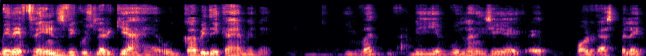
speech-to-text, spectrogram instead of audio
मेरे फ्रेंड्स भी कुछ लड़कियाँ हैं उनका भी देखा है मैंने। इवन अभी ये बोलना नहीं चाहिए पॉडकास्ट पे लाइक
